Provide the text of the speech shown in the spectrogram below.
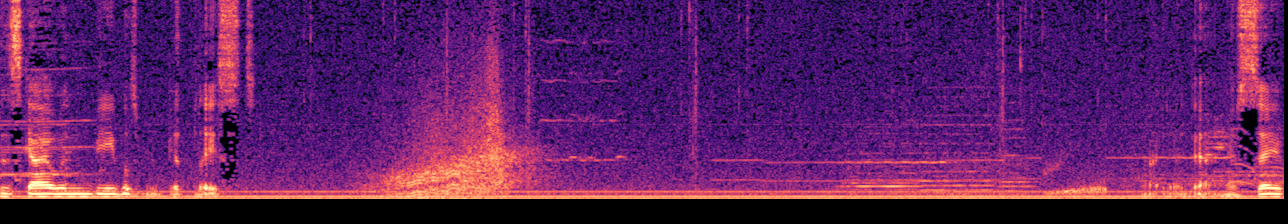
this guy wouldn't be able to get placed. Right, safe.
